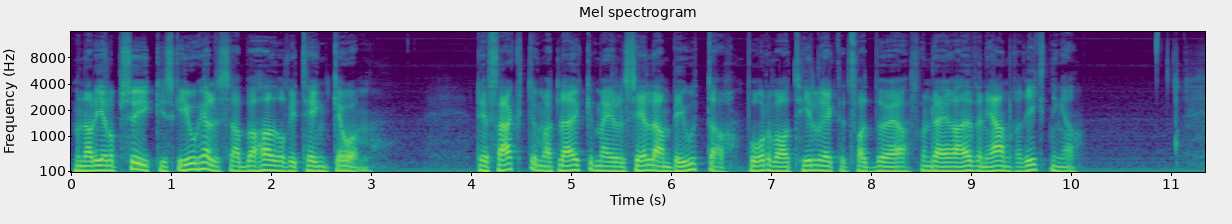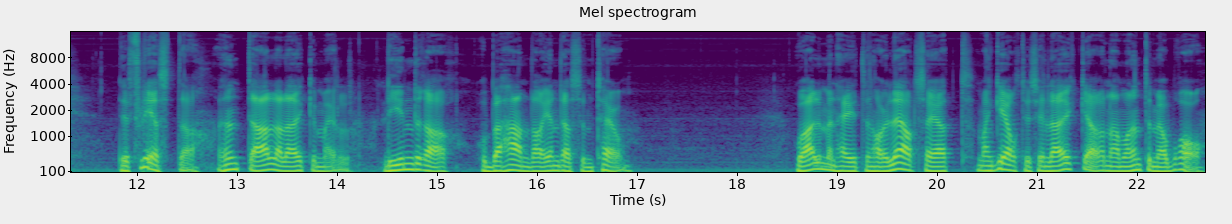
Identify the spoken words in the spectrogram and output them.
Men när det gäller psykisk ohälsa behöver vi tänka om. Det faktum att läkemedel sällan botar borde vara tillräckligt för att börja fundera även i andra riktningar. De flesta, inte alla läkemedel, lindrar och behandlar endast symptom. Och allmänheten har ju lärt sig att man går till sin läkare när man inte mår bra.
